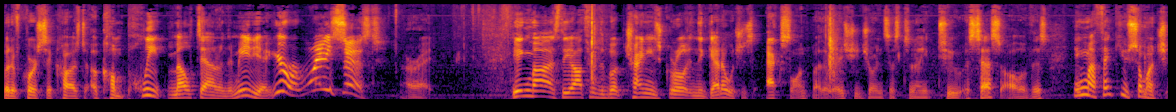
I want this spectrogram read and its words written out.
But of course, it caused a complete meltdown in the media. You're a racist! All right. Ying Ma is the author of the book Chinese Girl in the Ghetto, which is excellent, by the way. She joins us tonight to assess all of this. Ying Ma, thank you so much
